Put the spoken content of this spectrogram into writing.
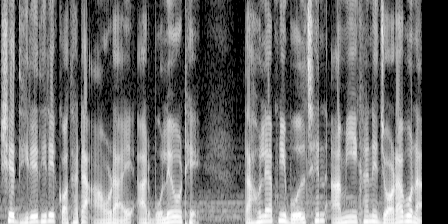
সে ধীরে ধীরে কথাটা আওড়ায় আর বলে ওঠে, তাহলে আপনি বলছেন আমি এখানে জড়াবো না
